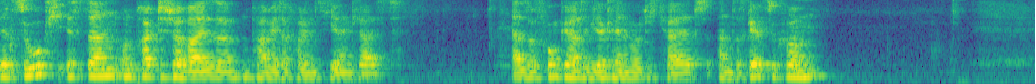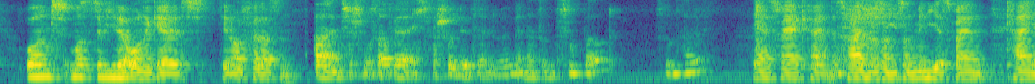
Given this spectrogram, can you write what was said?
Der Zug ist dann unpraktischerweise ein paar Meter vor dem Ziel entgleist. Also Funke hatte wieder keine Möglichkeit, an das Geld zu kommen und musste wieder ohne Geld den Ort verlassen. Aber inzwischen muss er auch wieder echt verschuldet sein, oder? Wenn er so einen Zug baut. So ein Teil. Ja, es war ja kein, es war halt nur so ein, so ein Mini, es war ja kein,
